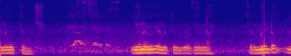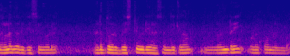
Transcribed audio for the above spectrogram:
எழுபத்தஞ்சி எழுபது எழுபத்தஞ்சி ஓகேங்களா? சரி மீண்டும் நல்லதொரு கிசிங்கோடு அடுத்த ஒரு பெஸ்ட் வீடியோவில் சந்திக்கலாம். நன்றி வணக்கம் நண்பா.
